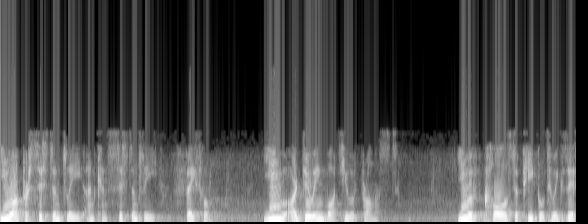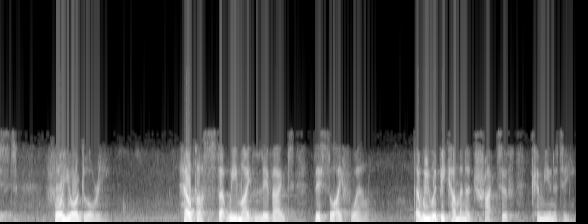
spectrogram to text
You are persistently and consistently faithful. You are doing what you have promised. You have caused a people to exist for your glory. Help us that we might live out this life well, that we would become an attractive community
